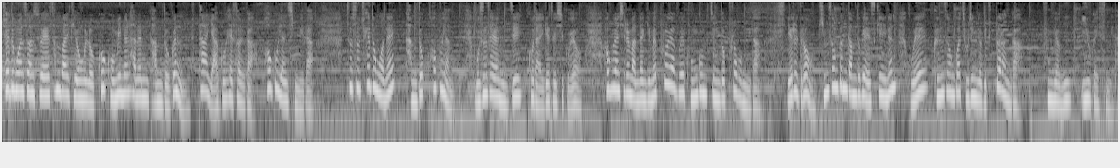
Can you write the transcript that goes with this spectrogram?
최동원 선수의 선발 기용을 놓고 고민을 하는 감독은 스타 야구 해설가 허구연 씨입니다. 투수 최동원의 감독 허구연. 무슨 사연인지 곧 알게 되시고요. 허구연 씨를 만난 김에 프로야구의 궁금증도 풀어봅니다. 예를 들어 김성근 감독의 SK는 왜 근성과 조직력이 특별한가? 분명히 이유가 있습니다.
